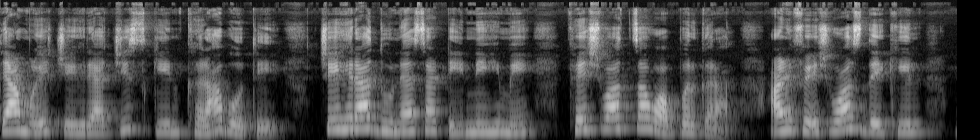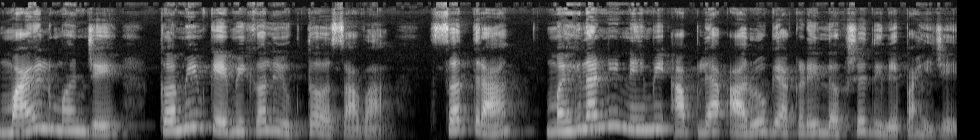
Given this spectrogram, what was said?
त्यामुळे चेहऱ्याची स्किन खराब होते. चेहरा धुण्यासाठी नेहमी फेसवॉशचा वापर करा. आणि फेसवॉश देखील माइल्ड म्हणजे कमी केमिकलयुक्त असावा. सतरा महिलांनी नेहमी आपल्या आरोग्याकडे लक्ष दिले पाहिजे.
